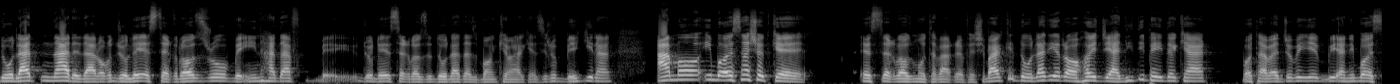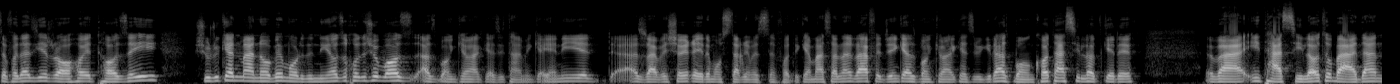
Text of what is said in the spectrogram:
دولت نره در واقع جلوی استقراض رو به این هدف جلوی استقراض دولت از بانک مرکزی رو بگیرن. اما این باعث نشد که استقراض متوقفشه بلکه دولت یه راه های جدیدی پیدا کرد با توجه به یعنی با استفاده از یه راه های تازه شروع کرد منابع مورد نیاز خودش رو باز از بانک مرکزی تامین کرد. یعنی از روش های غیر مستقیم استفاده کرد. مثلا رفع جنگ از بانک مرکزی بگیره از بانک ها تسهیلات گرفت. و این تسهیلات رو بعدا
